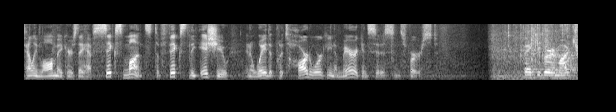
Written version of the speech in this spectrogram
telling lawmakers they have six months to fix the issue in a way that puts hardworking American citizens first. Thank you very much.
